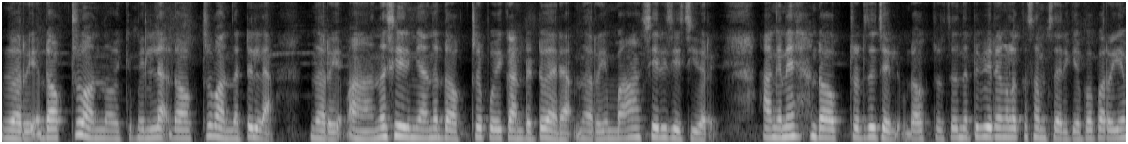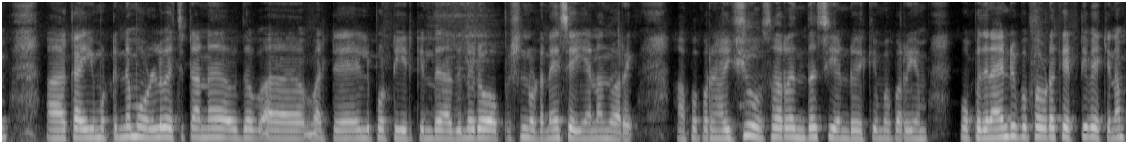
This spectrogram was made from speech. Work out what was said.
എന്ന് പറയും. ഡോക്ടർ വന്ന്. നോക്കുമ്പോൾ ഇല്ല ഡോക്ടർ വന്നിട്ടില്ല. എന്ന് പറയും ആ എന്നാൽ ശരി ഞാൻ ഡോക്ടറെ പോയി കണ്ടിട്ട് വരാം എന്ന് പറയുമ്പോൾ ആ ശരി ചേച്ചി പറയും. അങ്ങനെ ഡോക്ടറെ അടുത്ത് ചെല്ലും. ഡോക്ടറെ അടുത്ത് എന്നിട്ട് വിവരങ്ങളൊക്കെ സംസാരിക്കും. അപ്പോൾ പറയും കൈമുട്ടിന്റെ മുകളിൽ വെച്ചിട്ടാണ് ഇത് മറ്റേ പൊട്ടിയിരിക്കുന്നത്. അതിനൊരു ഓപ്പറേഷൻ ഉടനെ ചെയ്യണം എന്ന് പറയും. അപ്പോൾ പറയും അയ്യോ സാർ എന്താ ചെയ്യേണ്ടത്? വയ്ക്കുമ്പോൾ പറയും മുപ്പതിനായിരം രൂപ ഇപ്പോൾ ഇവിടെ കെട്ടി വെക്കണം.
